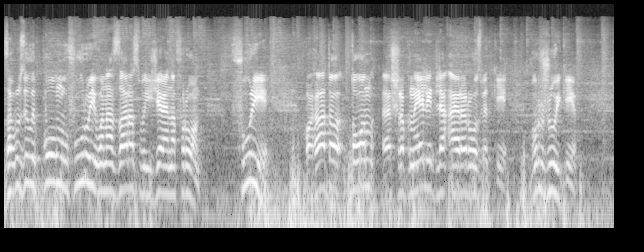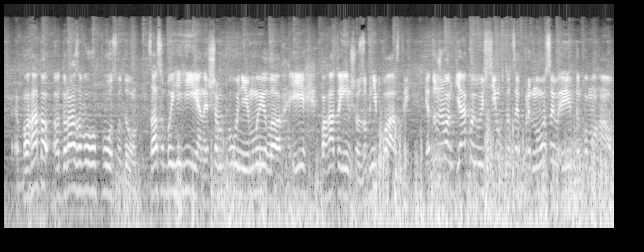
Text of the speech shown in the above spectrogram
Загрузили повну фуру, і вона зараз виїжджає на фронт. В фурі багато тонн е, шрапнелі для аеророзвідки, буржуйки, багато одноразового посуду, засоби гігієни, шампуні, мило і багато іншого, зубні пасти. Я дуже вам дякую усім, хто це приносив і допомагав.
